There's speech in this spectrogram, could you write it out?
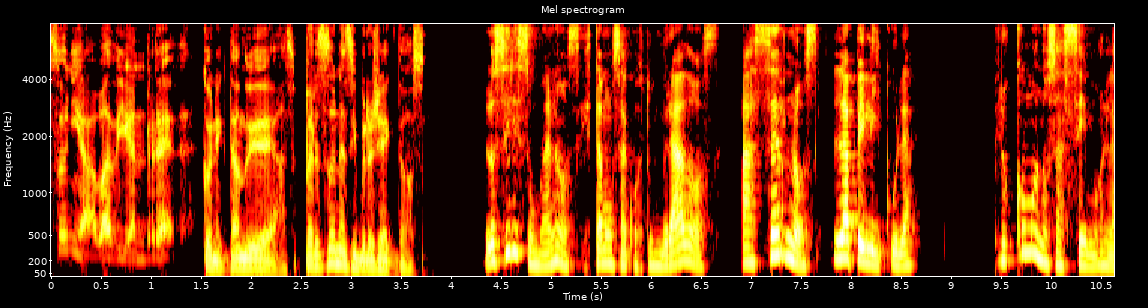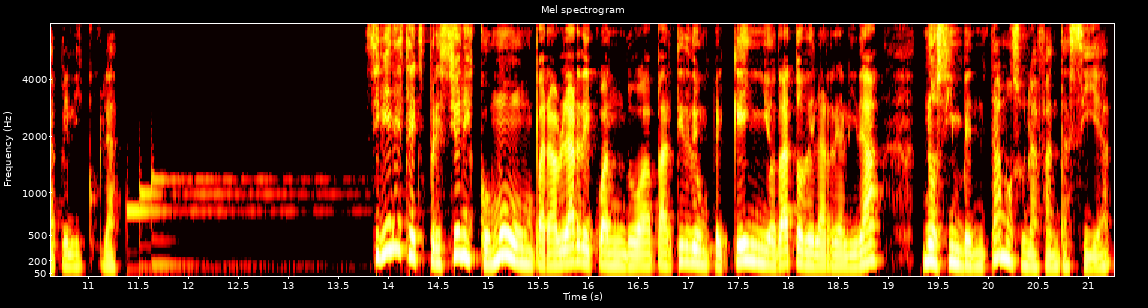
Sonia Abadi en Red. Conectando ideas, personas y proyectos. Los seres humanos estamos acostumbrados a hacernos la película. Pero ¿cómo nos hacemos la película? Si bien esta expresión es común para hablar de cuando a partir de un pequeño dato de la realidad nos inventamos una fantasía,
